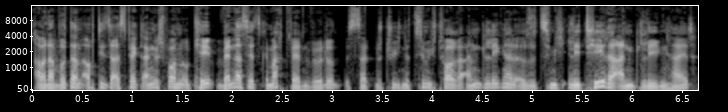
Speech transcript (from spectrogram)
aber da wird dann auch dieser Aspekt angesprochen, okay, wenn das jetzt gemacht werden würde, ist das natürlich eine ziemlich teure Angelegenheit, also ziemlich elitäre Angelegenheit.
